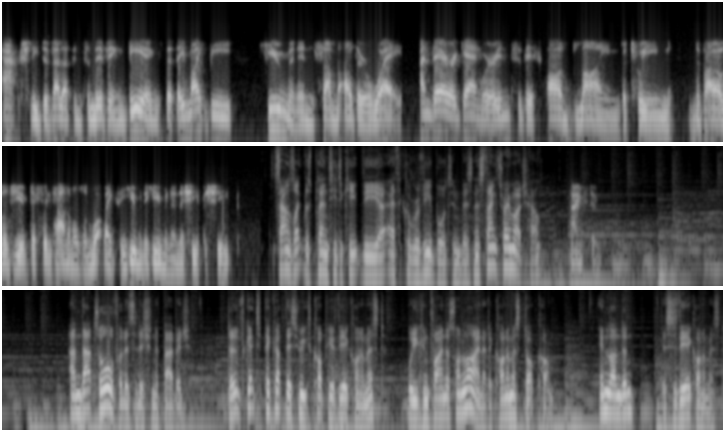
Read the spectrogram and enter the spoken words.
actually develop into living beings, that they might be human in some other way. And there again, we're into this odd line between the biology of different animals and what makes a human a human and a sheep a sheep. Sounds like there's plenty to keep the uh, ethical review boards in business. Thanks very much, Hal. Thanks, Tim. And that's all for this edition of Babbage. Don't forget to pick up this week's copy of The Economist, or you can find us online at economist.com. In London, this is The Economist.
